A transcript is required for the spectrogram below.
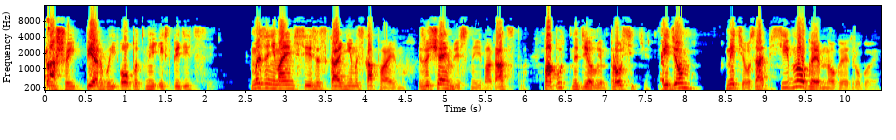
нашей первой опытной экспедиции. Мы занимаемся изысканием ископаемых, изучаем лесные богатства, попутно делаем просеки, ведем метеозаписи и многое-многое другое.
